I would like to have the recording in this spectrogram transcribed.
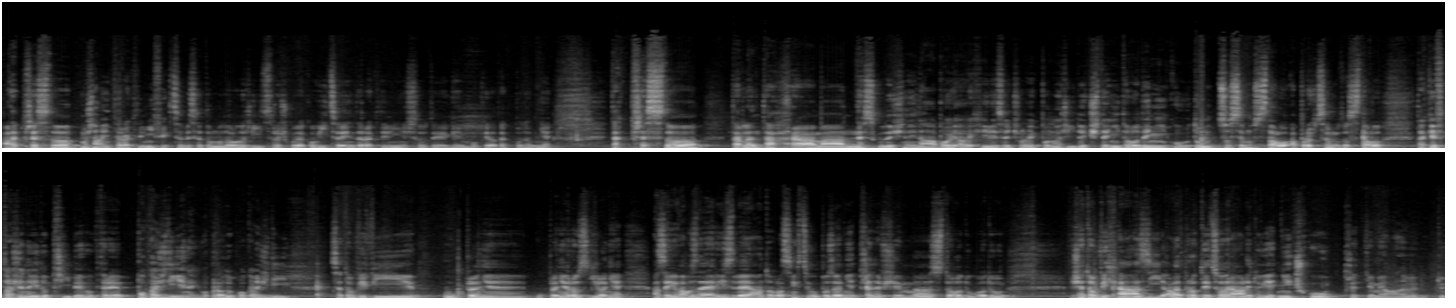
Ale přesto možná interaktivní fikce by se tomu dalo říct, trošku jako více interaktivní, než jsou ty gamebooky a tak podobně. Tak přesto tahle ta hra má neskutečný náboj a ve chvíli se člověk ponoří do čtení toho deníku, tomu, co se mu stalo a proč se mu to stalo, tak je vtažený do příběhu, který je po každý jiný. Opravdu po každý se to vyvíjí úplně, úplně rozdílně. A Save House Diaries 2, já na to vlastně chci upozornit především eh, z toho důvodu, že to vychází, ale pro ty, co hráli tu jedničku, před těmi, já nevím, ty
